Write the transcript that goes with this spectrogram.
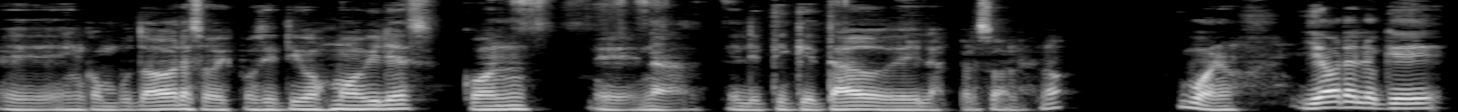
eh, en computadoras o dispositivos móviles con eh, el etiquetado de las personas. ¿no? Bueno, y ahora lo que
